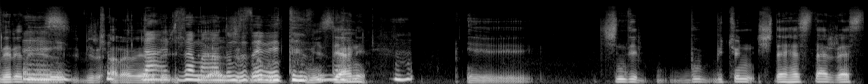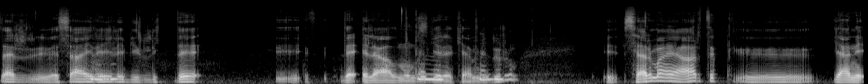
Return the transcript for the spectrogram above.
neredeyiz? Ee, bir çok ara verme zamanımız evet. Miyiz? Yani e, şimdi bu bütün işte HES'ler, RES'ler vesaireyle birlikte e, de ele almamız tabii, gereken tabii. bir durum. E, sermaye artık e, yani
